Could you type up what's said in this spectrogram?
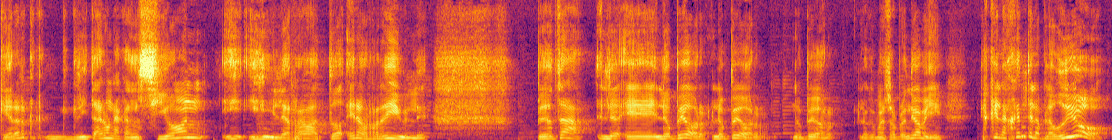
querer gritar una canción y, y le erraba todo, era horrible. Pero está, lo, eh, lo peor, lo peor, lo peor, lo que me sorprendió a mí, es que la gente le aplaudió.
